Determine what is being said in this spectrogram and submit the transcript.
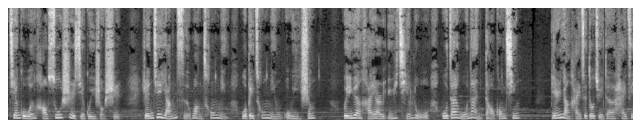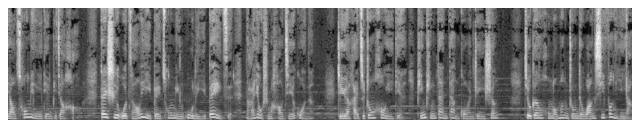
千古文豪苏轼写过一首诗：“人皆养子望聪明，我被聪明误一生。唯愿孩儿愚且鲁，无灾无难到公卿。”别人养孩子都觉得孩子要聪明一点比较好，但是我早已被聪明误了一辈子，哪有什么好结果呢？只愿孩子忠厚一点，平平淡淡过完这一生。就跟《红楼梦》中的王熙凤一样，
